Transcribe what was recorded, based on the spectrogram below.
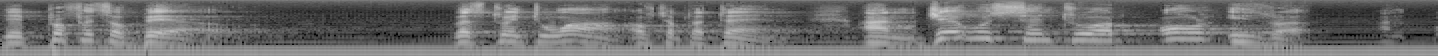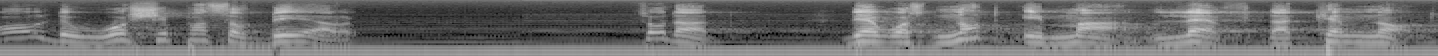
the prophets of Baal? Verse 21 of chapter 10. And Jehu sent throughout all Israel and all the worshippers of Baal so that there was not a man left that came not.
